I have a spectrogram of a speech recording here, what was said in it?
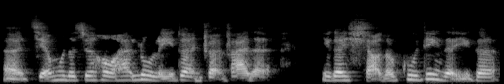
呃节目的最后还录了一段转发的。一个小的固定的一个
